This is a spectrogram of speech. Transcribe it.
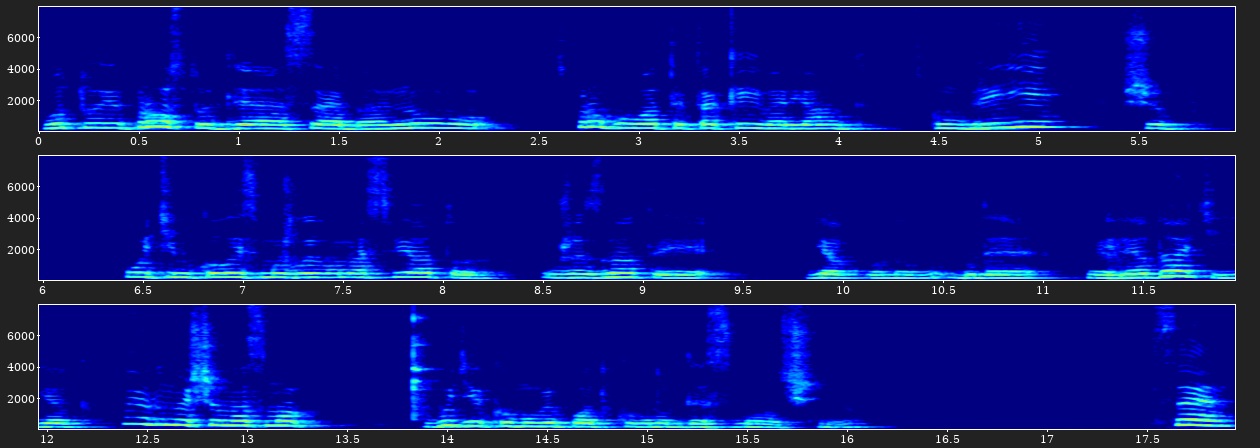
готую просто для себе. Ну, спробувати такий варіант скумбрії, щоб потім колись, можливо, на свято вже знати, як воно буде виглядати. Як... Ну, я думаю, що на смак в будь-якому випадку воно буде смачно. Все.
